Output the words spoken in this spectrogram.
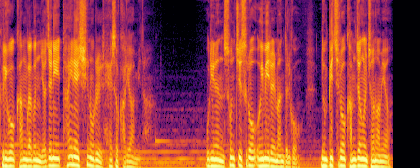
그리고 감각은 여전히 타인의 신호를 해석하려 합니다. 우리는 손짓으로 의미를 만들고 눈빛으로 감정을 전하며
